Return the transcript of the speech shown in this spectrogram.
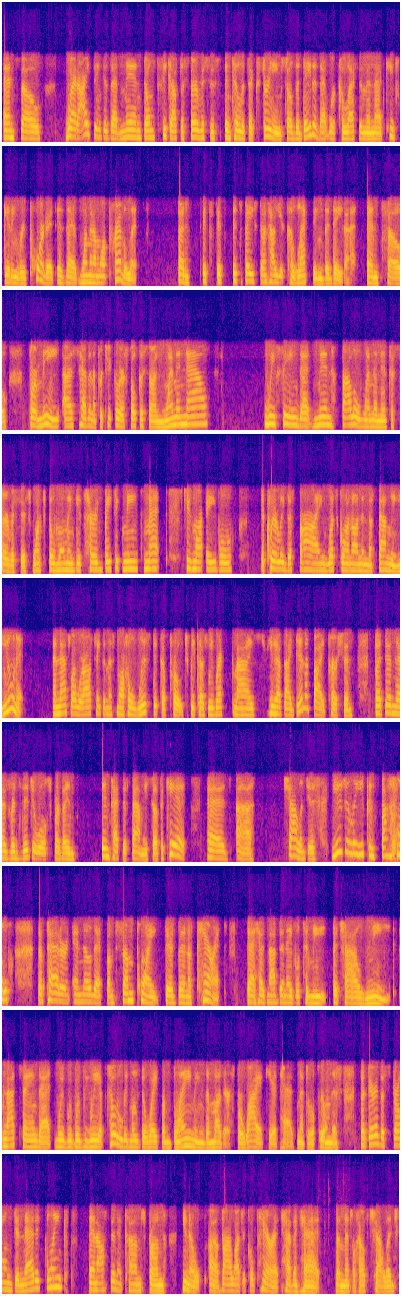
And so what I think is that men don't seek out the services until it's extreme. So the data that we're collecting and that keeps getting reported is that women are more prevalent. But it's it's it's based on how you're collecting the data. And so for me, us having a particular focus on women now, we've seen that men follow women into services. Once the woman gets her basic needs met, she's more able to clearly define what's going on in the family unit. And that's why we're all taking this more holistic approach because we recognize you have the identified person, but then there's residuals for the impacted family. So if a kid has uh, challenges, usually you can follow the pattern and know that from some point there's been a parent that has not been able to meet the child's need. Not saying that we, we, we have totally moved away from blaming the mother for why a kid has mental illness, but there is a strong genetic link, and often it comes from, you know, a biological parent having had the mental health challenge.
